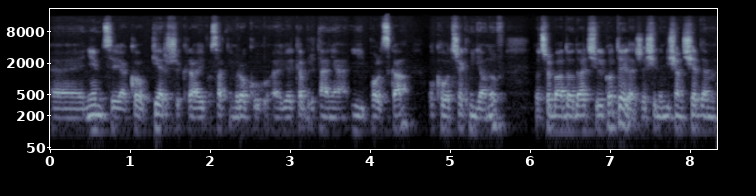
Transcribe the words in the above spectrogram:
e, Niemcy jako pierwszy kraj w ostatnim roku, e, Wielka Brytania i Polska, około 3 milionów, to trzeba dodać tylko tyle, że 77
